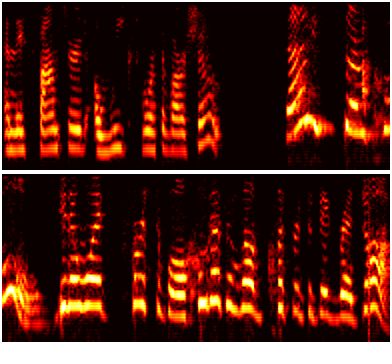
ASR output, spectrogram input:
and they sponsored a week's worth of our shows. That is so cool. You know what? First of all, who doesn't love Clifford the Big Red Dog?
